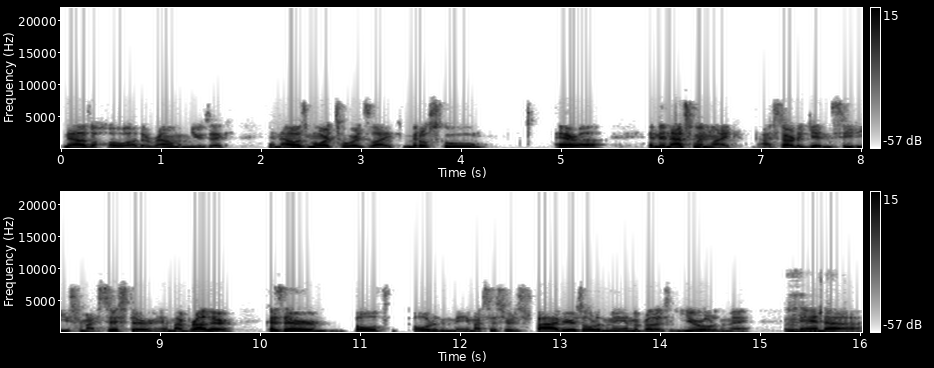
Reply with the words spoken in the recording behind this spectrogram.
you know, that was a whole other realm of music, and that was more towards like middle school era, and then that's when like I started getting CDs for my sister and my brother because they're both older than me. My sister's five years older than me, and my brother's a year older than me, mm-hmm. and uh,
